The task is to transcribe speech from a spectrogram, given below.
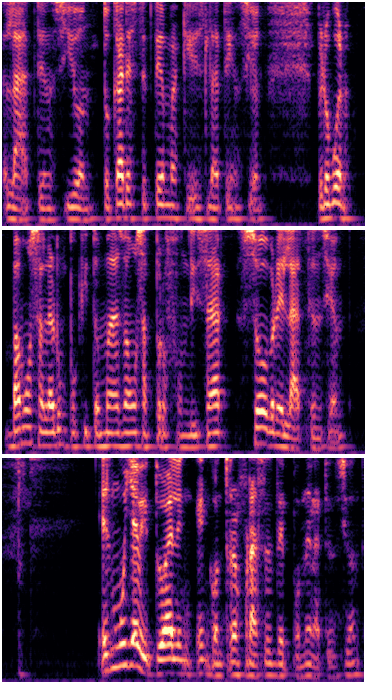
la atención, tocar este tema que es la atención. Pero bueno, vamos a hablar un poquito más, vamos a profundizar sobre la atención. Es muy habitual encontrar frases de poner atención,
